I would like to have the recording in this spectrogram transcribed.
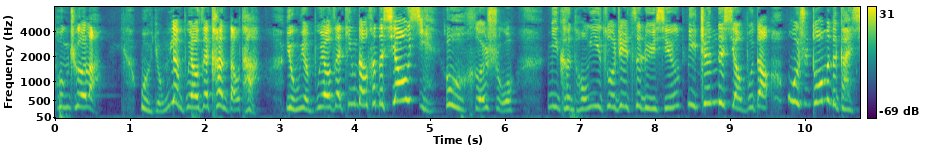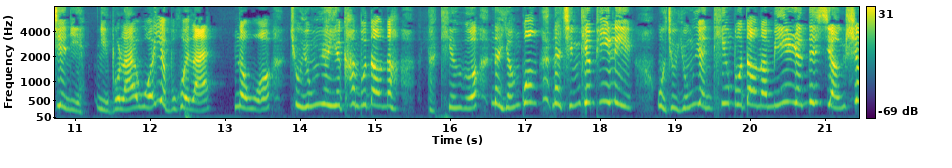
篷车了。我永远不要再看到它，永远不要再听到它的消息。哦，河鼠，你肯同意做这次旅行？你真的想不到我是多么的感谢你。你不来，我也不会来。那我就永远也看不到那那天鹅、那阳光、那晴天霹雳。我就永远听不到那迷人的响声，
